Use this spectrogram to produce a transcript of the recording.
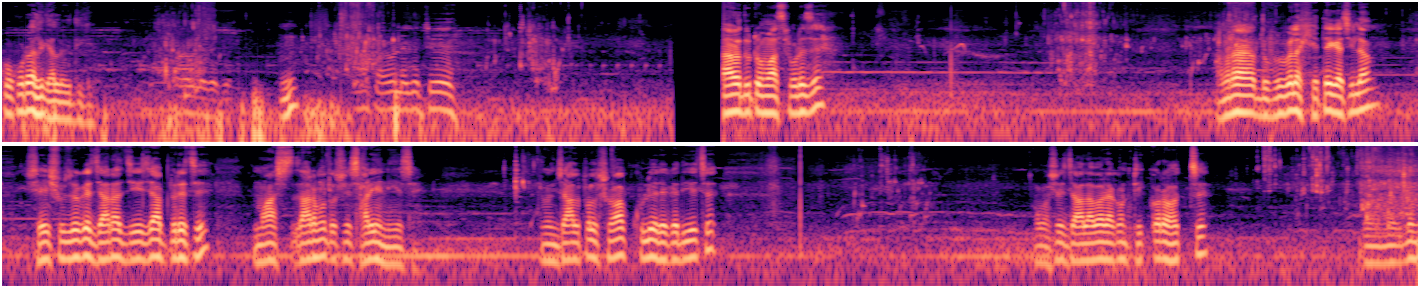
কোকোরাল গেল ওইদিকে। লেগেছে। আরও দুটো মাছ পড়েছে। আমরা দুপুরবেলা খেতে গেছিলাম। সেই সুযোগে যারা যে যা পেরেছে মাছ যার মতো সে ছাড়িয়ে নিয়েছে। জাল ফাল সব খুলে রেখে দিয়েছে। অবশ্যই জাল আবার এখন ঠিক করা হচ্ছে। একদম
